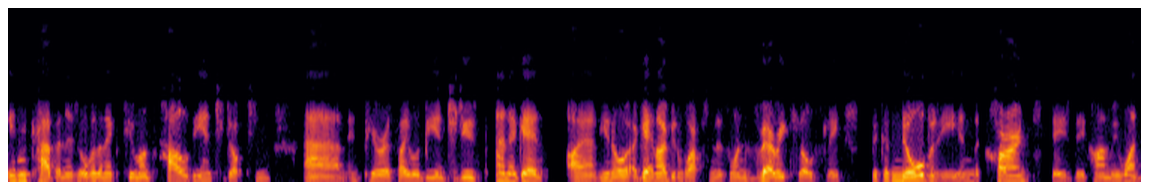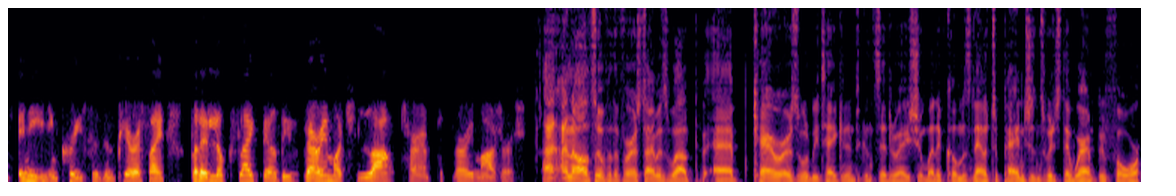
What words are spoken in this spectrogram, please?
in Cabinet over the next few months how the introduction um, in PRSI will be introduced. And again, I, you know, again, I've been watching this one very closely because nobody in the current state of the economy wants any increases in PRSI. But it looks like they'll be very much long-term, but very moderate. And also, for the first time as well, uh, carers will be taken into consideration when it comes now to pensions, which they weren't before.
